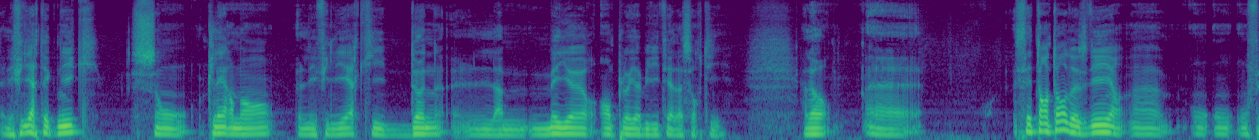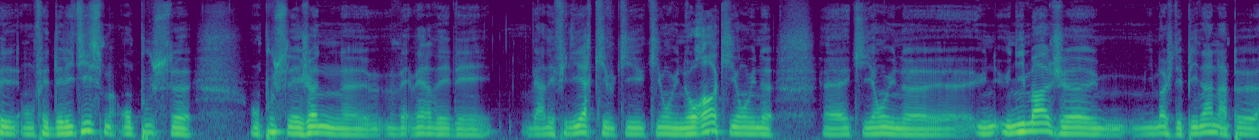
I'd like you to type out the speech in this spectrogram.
les filières techniques sont clairement les filières qui donnent la meilleure employabilité à la sortie. Alors, euh, c'est tentant de se dire, euh, on, fait, on fait de l'élitisme, on pousse, euh, on pousse les jeunes euh, vers, des, vers des filières qui, qui- qui ont une aura, qui ont une, qui ont une, une, image, une image d'épinal un peu,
